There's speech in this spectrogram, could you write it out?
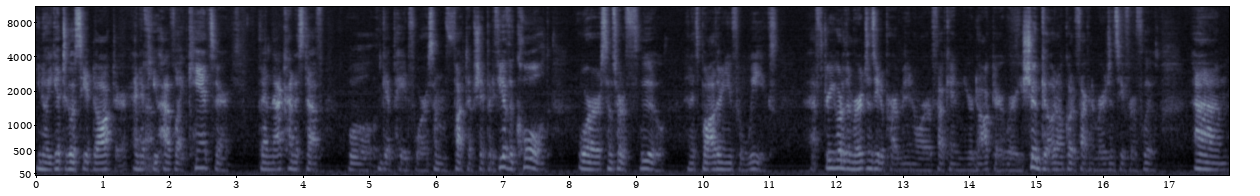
you know you get to go see a doctor, and if Yeah. you have like cancer, then that kind of stuff will get paid for some fucked up shit. But if you have the cold or some sort of flu, and it's bothering you for weeks, after you go to the emergency department or fucking your doctor, where you should go, don't go to fucking emergency for a flu. Um,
